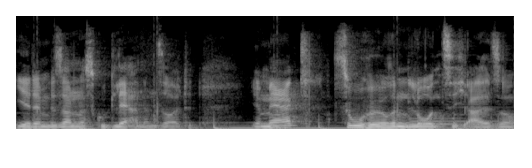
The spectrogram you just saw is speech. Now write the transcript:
ihr denn besonders gut lernen solltet. Ihr merkt, zuhören lohnt sich also.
